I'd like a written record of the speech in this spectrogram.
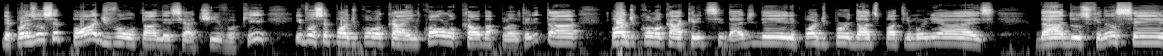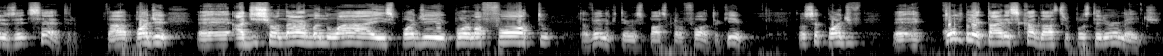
Depois você pode voltar nesse ativo aqui e você pode colocar em qual local da planta ele está, pode colocar a criticidade dele, pode pôr dados patrimoniais, dados financeiros, etc. Tá? Pode é, adicionar manuais, pode pôr uma foto. Tá vendo que tem um espaço para foto aqui? Então você pode é, é, completar esse cadastro posteriormente.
